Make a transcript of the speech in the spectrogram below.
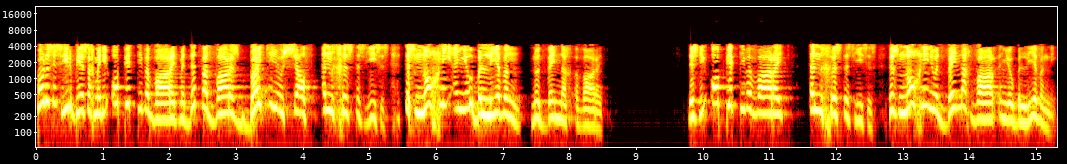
Paulus is hier besig met die objektiewe waarheid, met dit wat waar is buite jouself in Christus Jesus. Dis nog nie in jou belewing noodwendig 'n waarheid. Dis die objektiewe waarheid in Christus Jesus. Dis nog nie noodwendig waar in jou belewing nie.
